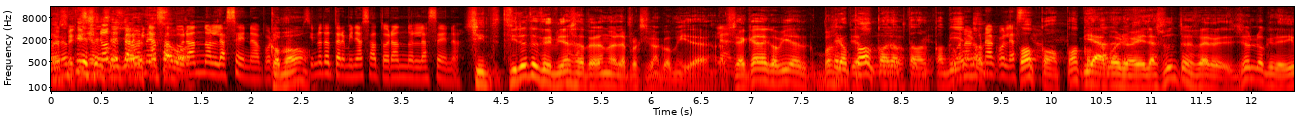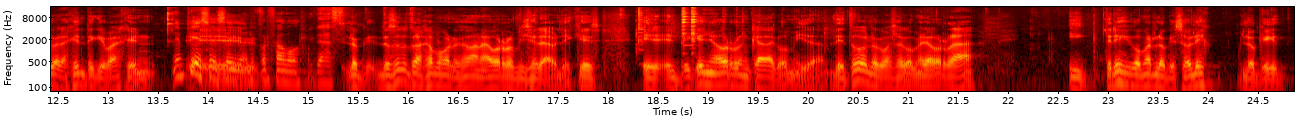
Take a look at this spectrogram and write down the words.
Bueno, menos. empiece, Si no te terminás atorando en la cena, por ¿Cómo? ejemplo. Si no te terminás atorando en la cena. Si, si no te terminás atorando en la próxima comida. Claro. O sea, cada comida. Vos Pero poco, doctor. Comiendo alguna colación. poco, poco. Mira, bueno, vez. el asunto es ver. Yo lo que le digo a la gente que bajen. Empiece, eh, señores, por favor. Lo que, nosotros trabajamos con lo que se llaman ahorros miserables, que es el, el pequeño ahorro en cada comida. De todo lo que vas a comer, ahorrá y tenés que comer lo que solés, lo que.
